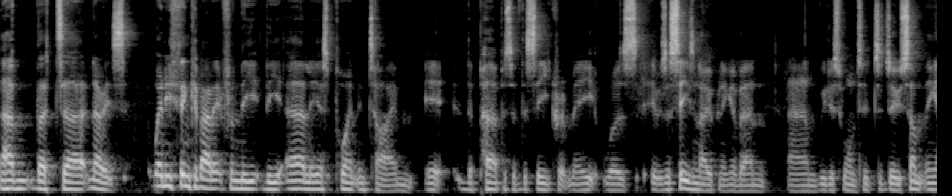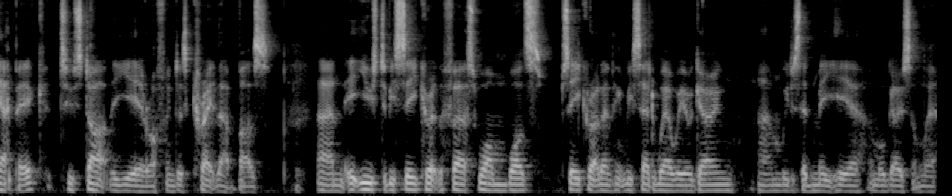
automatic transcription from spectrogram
um, but uh, no, it's when you think about it from the the earliest point in time. It the purpose of the secret meet was it was a season opening event, and we just wanted to do something epic to start the year off and just create that buzz. And it used to be secret. The first one was secret. I don't think we said where we were going. Um, we just said meet here and we'll go somewhere.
